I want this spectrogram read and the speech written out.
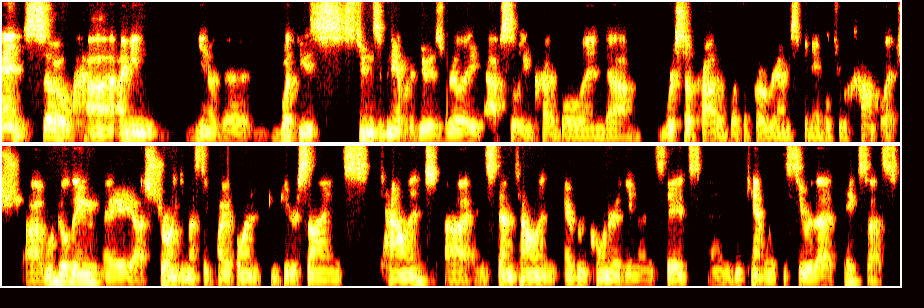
And so, uh, I mean, you know, the what these students have been able to do is really absolutely incredible, and um, we're so proud of what the program's been able to accomplish. Uh, we're building a, a, strong domestic pipeline of computer science talent uh, and STEM talent in every corner of the United States, and we can't wait to see where that takes us.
